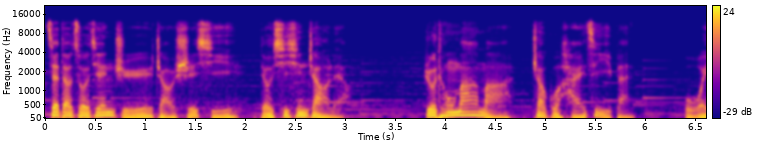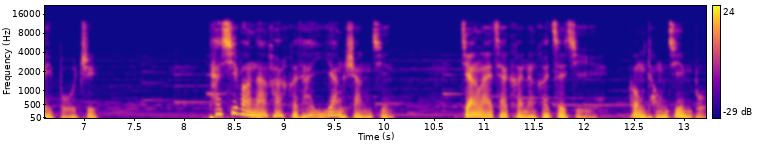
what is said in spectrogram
再到做兼职、找实习，都悉心照料，如同妈妈照顾孩子一般，无微不至。她希望男孩和她一样上进，将来才可能和自己共同进步。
